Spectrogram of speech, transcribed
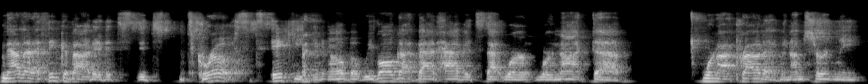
now that I think about it, it's it's it's gross, it's icky, you know. But we've all got bad habits that we're we're not uh, we're not proud of, and I'm certainly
